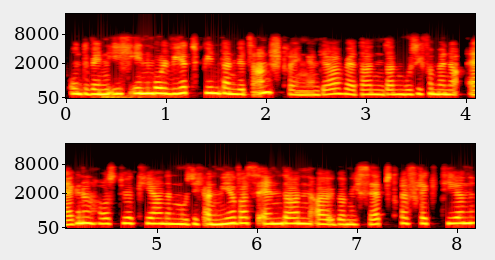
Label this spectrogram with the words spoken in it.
Und wenn ich involviert bin, dann wird es anstrengend, ja? weil dann, dann muss ich von meiner eigenen Haustür kehren, dann muss ich an mir was ändern, äh, über mich selbst reflektieren.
